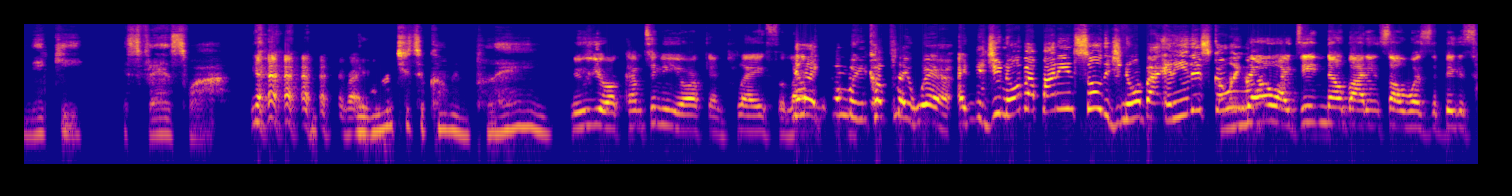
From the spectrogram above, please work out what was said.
Nikki, it's Francois. right. I want you to come and play. New York, come to New York and play for. You're like, come, come play where? did you know about Body and Soul? Did you know about any of this going no, on? No, I didn't know Body and Soul was the biggest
